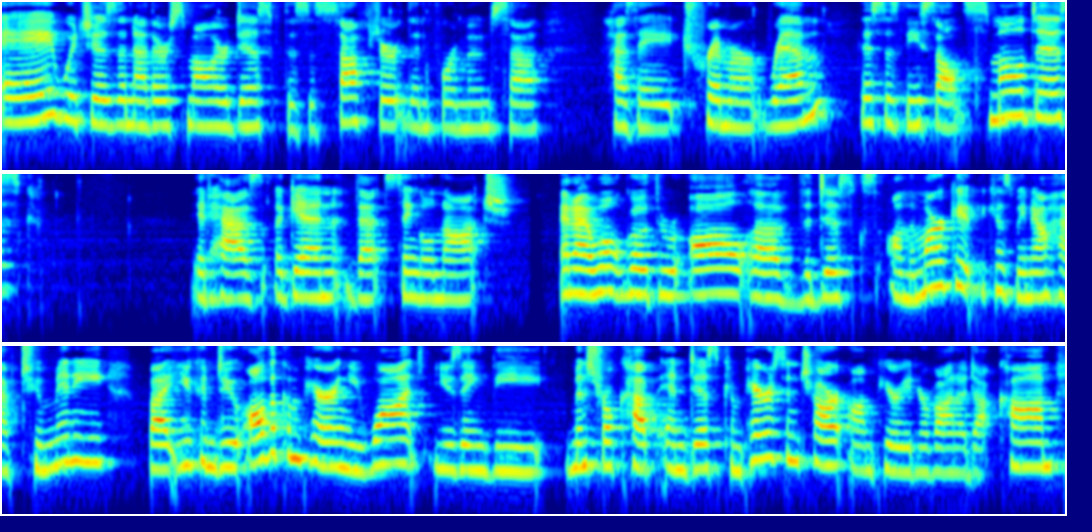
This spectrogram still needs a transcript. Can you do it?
A, which is another smaller disc. This is softer than Formoonsa, uh, has a trimmer rim. This is the Saalt Small disc. It has, again, that single notch. And I won't go through all of the discs on the market because we now have too many, but you can do all the comparing you want using the menstrual cup and disc comparison chart on periodnirvana.com.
